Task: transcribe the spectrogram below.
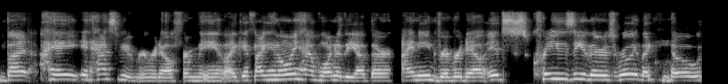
but I it has to be Riverdale for me. Like if I can only have one or the other, I need Riverdale. It's crazy. There's really like no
